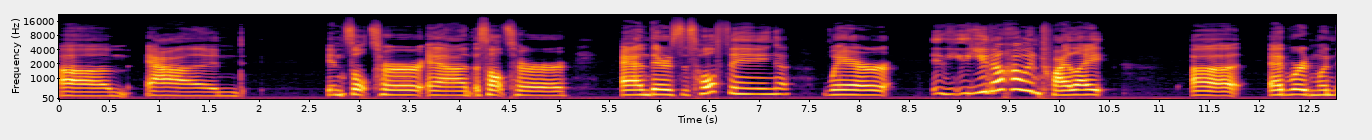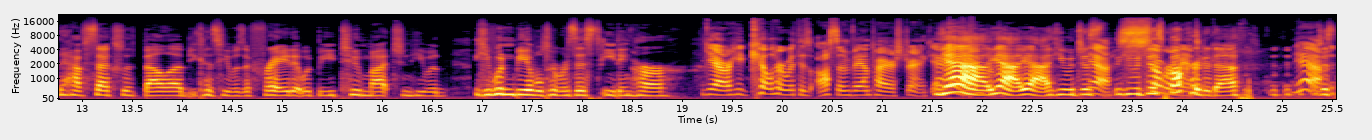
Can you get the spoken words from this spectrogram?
Um, and insults her and assaults her. And there's this whole thing where you know how in Twilight, uh, Edward wouldn't have sex with Bella because he was afraid it would be too much and he would he wouldn't be able to resist eating her. Yeah, or he'd kill her with his awesome vampire strength. Yeah, yeah, yeah. He would just Yeah, he would so just fuck her to death. yeah. Just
